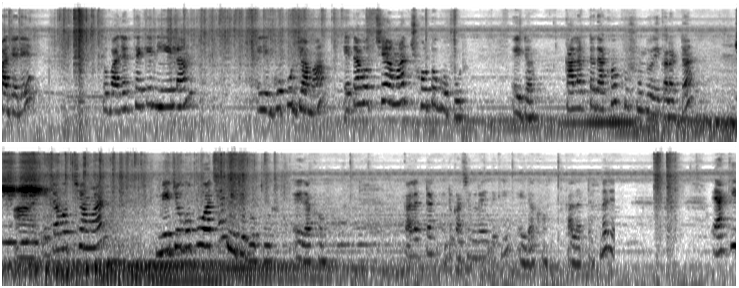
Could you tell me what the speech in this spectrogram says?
বাজারে। তো বাজার থেকে নিয়ে এলাম এই যে গোপুর জামা। এটা হচ্ছে আমার ছোট গোপুর। এইটা। কালারটা দেখো, খুব সুন্দর এই কালারটা। আর এটা হচ্ছে আমার মেজ গপু আছে, মেজ গপুর। এই দেখো। কালারটা একটু কাছে করে দেখি। এই দেখো, কালারটা। বুঝেছে একই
